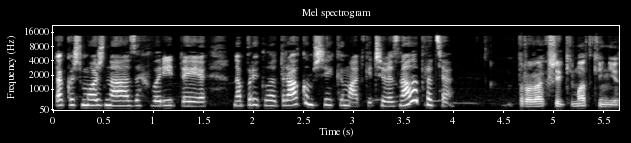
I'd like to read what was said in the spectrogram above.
Також можна захворіти, наприклад, раком шийки матки. Чи ви знали про це? Про рак шийки матки ні.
